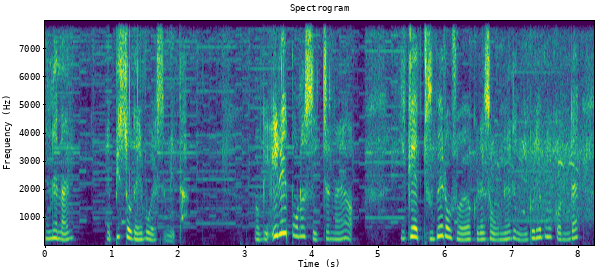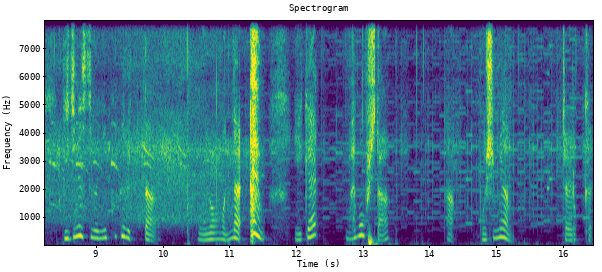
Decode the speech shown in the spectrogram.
오늘은 에피소드 해보겠습니다. 여기 1일 보너스 있잖아요. 이게 두 배로 줘요. 그래서 오늘은 이걸 해볼 건데 비즈니스맨이 포기했다. 뭐 이런 건데 이게 해봅시다. 자 보시면 자 이렇게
